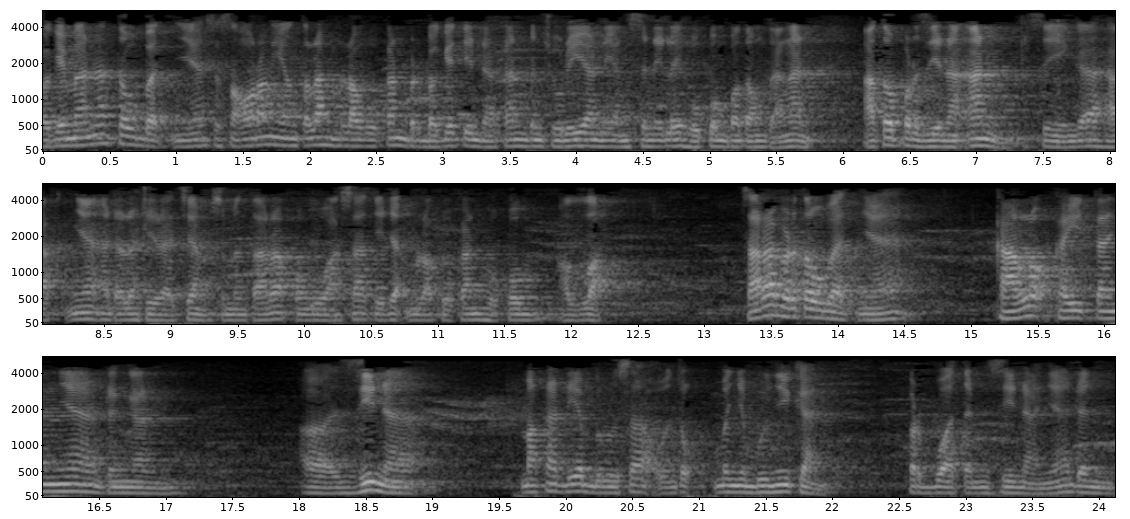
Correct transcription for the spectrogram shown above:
Bagaimana taubatnya seseorang yang telah melakukan berbagai tindakan pencurian yang senilai hukum potong tangan atau perzinaan sehingga haknya adalah dirajam sementara penguasa tidak melakukan hukum Allah. Cara bertaubatnya kalau kaitannya dengan uh, zina maka dia berusaha untuk menyembunyikan perbuatan zinanya dan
